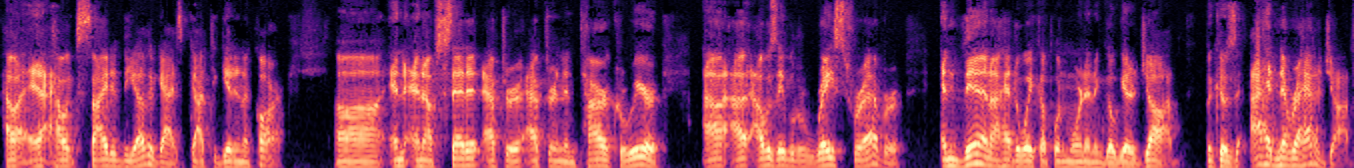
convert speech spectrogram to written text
how how excited the other guys got to get in a car. Uh, and and I've said it after after an entire career, I, I, I was able to race forever, and then I had to wake up one morning and go get a job because I had never had a job.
